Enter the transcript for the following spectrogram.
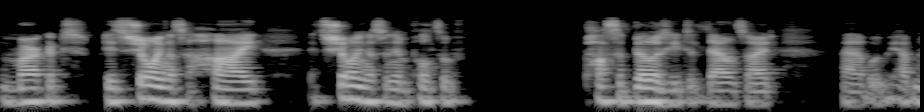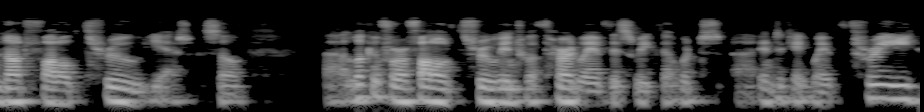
the market is showing us a high. It's showing us an impulsive possibility to the downside, uh, but we have not followed through yet. So uh, looking for a follow through into a third wave this week that would uh, indicate wave three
